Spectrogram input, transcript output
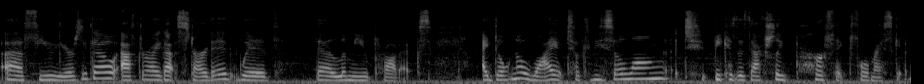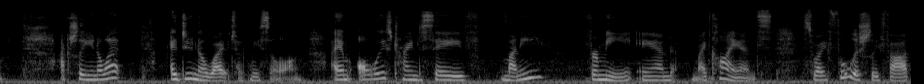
a few years ago after I got started with the Lemieux products. I don't know why it took me so long to, because it's actually perfect for my skin. Actually, you know what? I do know why it took me so long. I am always trying to save money for me and my clients, so I foolishly thought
